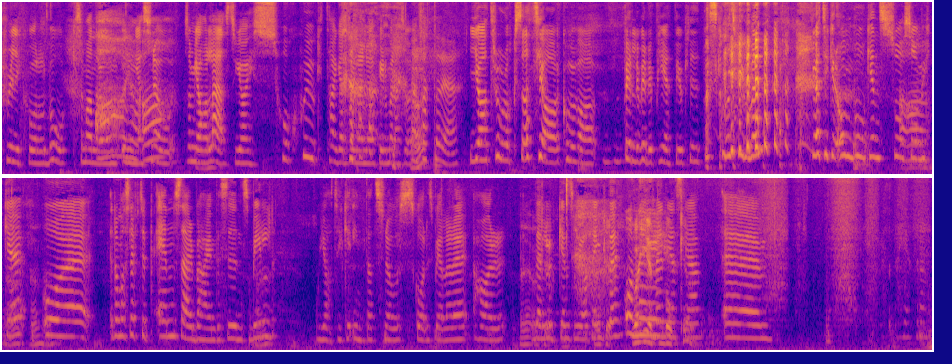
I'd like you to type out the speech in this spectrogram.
prequel-bok som handlar om Ah, unga ja, ah. Snow. Som jag har läst. Jag är så sjukt taggad på den här nya filmen. Alltså. Jag fattar det. Jag tror också att jag kommer vara väldigt, väldigt petig och kritisk mot filmen. För jag tycker om boken så, så Ah. mycket. Och eh, de har släppt upp en så här behind the scenes bild. Och jag tycker inte att Snows skådespelare har Nej, den okej. looken som jag tänkte. Okej. Åh, Vad nej. heter Men boken? jag ska... ehm, vad heter den?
